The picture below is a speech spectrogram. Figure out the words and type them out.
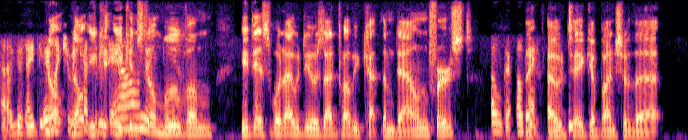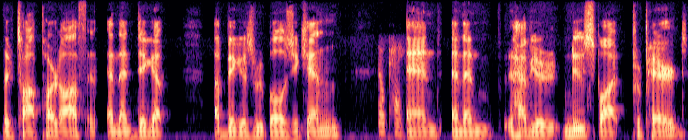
a good idea? No, Like, no, you can, you can still move them. You just what I would do is I'd probably cut them down first. Okay. Okay. Like I would take a bunch of the the top part off and, and then dig up a big as root ball as you can, okay. and and then have your new spot prepared.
